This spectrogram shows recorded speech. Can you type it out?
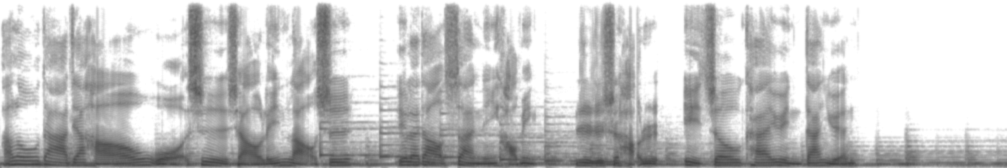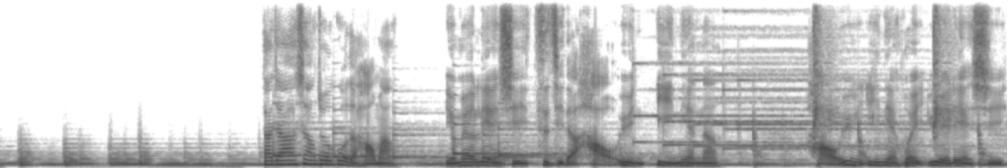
Hello，大家好，我是小林老师，又来到算你好命，日日是好日，一周开运单元。大家上周过得好吗？有没有练习自己的好运意念呢？好运意念会越练习，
